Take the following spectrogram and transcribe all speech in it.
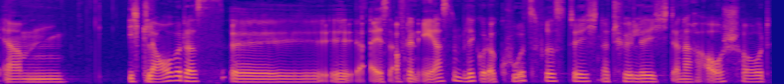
Ähm, ich glaube, dass äh, es auf den ersten Blick oder kurzfristig natürlich danach ausschaut,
